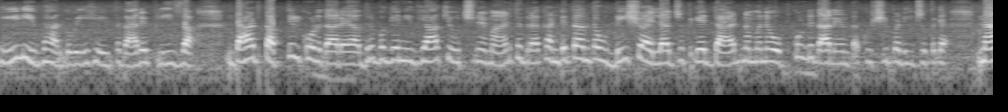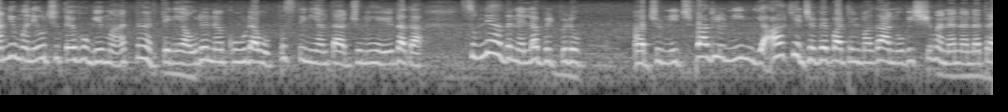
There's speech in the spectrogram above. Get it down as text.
ಹೇಳಿ ಭಾರ್ಗವಿ ಹೇಳ್ತಿದ್ದಾರೆ. ಪ್ಲೀಸ್ ಡ್ಯಾಡ್ ತಪ್ಪು ತಿಳ್ಕೊಂಡಿದ್ದಾರೆ. ಅದ್ರ ಬಗ್ಗೆ ನೀವು ಯಾಕೆ ಯೋಚನೆ ಮಾಡ್ತಿದ್ರ? ಖಂಡಿತ ಅಂತ ಉದ್ದೇಶ ಇಲ್ಲ. ಜೊತೆಗೆ ಡ್ಯಾಡ್ ನಮ್ಮನ್ನು ಒಪ್ಕೊಂಡಿದ್ದಾರೆ ಅಂತ ಖುಷಿ ಪಡಿ. ಜೊತೆಗೆ ನಾನು ನಿಮ್ಮ ಮನೆಯವ್ರ ಜೊತೆ ಹೋಗಿ ಮಾತನಾಡ್ತೀನಿ. ಅವರನ್ನು ಕೂಡ ಒಪ್ಪಿಸ್ತೀನಿ ಅಂತ ಅರ್ಜುನ್ ಹೇಳಿದಾಗ ಸುಮ್ಮನೆ ಅದನ್ನೆಲ್ಲ ಬಿಟ್ಬಿಡು. ಅರ್ಜುನ್, ನಿಜವಾಗ್ಲೂ ನೀನು ಯಾಕೆ ಜಬೆ ಪಾಟೀಲ್ ಮಗ ಅನ್ನೋ ವಿಷಯವನ್ನು ನನ್ನ ಹತ್ರ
